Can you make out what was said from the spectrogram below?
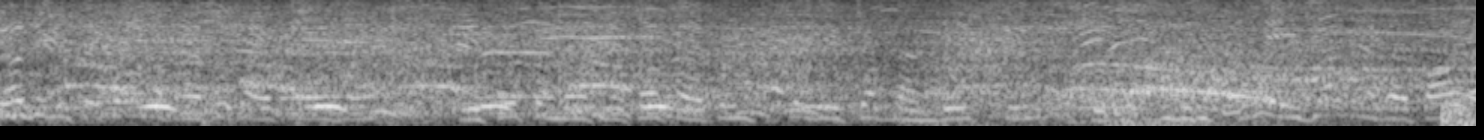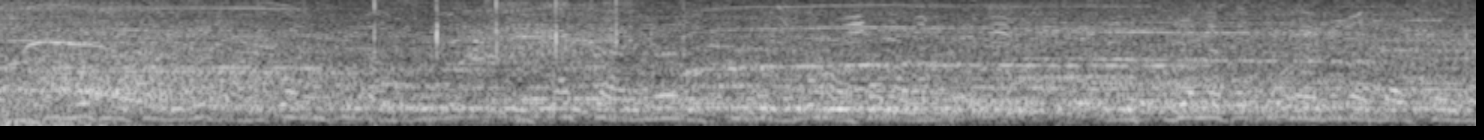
quand j'ai lutté contre la première fois, j'avais 13 ans. Essayé de se montrer pas, pas une petite des chops dans le dos. si les gens avaient peur, je me suis dit, moi, je me suis levé, j'en ai pas tirer dans le dos. Et quand que ça aille là, le style de gros, on parle en. Je me suis jamais fait tourner dans le backstage.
